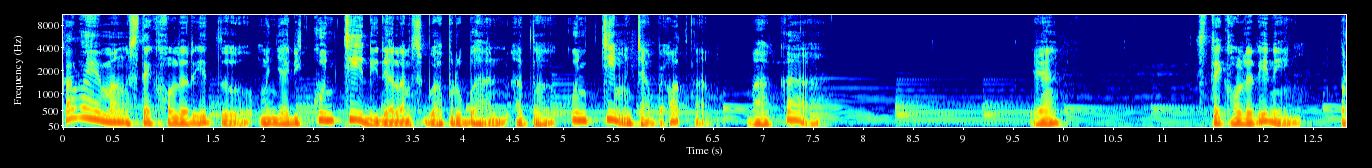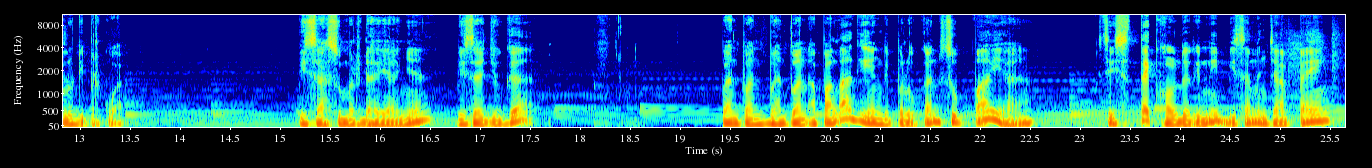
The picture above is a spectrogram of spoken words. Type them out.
kalau memang stakeholder itu menjadi kunci di dalam sebuah perubahan atau kunci mencapai outcome, maka ya stakeholder ini perlu diperkuat. Bisa sumber dayanya, bisa juga bantuan-bantuan apa lagi yang diperlukan supaya si stakeholder ini bisa mencapai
